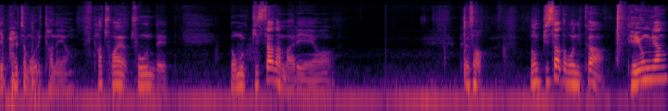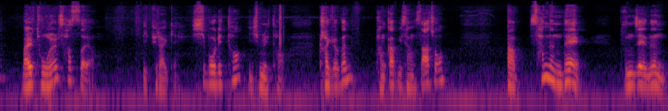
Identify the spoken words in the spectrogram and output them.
이게 8.5리터네요. 다 좋아요. 좋은데 너무 비싸단 말이에요. 그래서 너무 비싸다 보니까 대용량 말통을 샀어요. 리필하게 15리터, 20리터. 가격은 반값 이상 싸죠. 아, 샀는데 문제는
